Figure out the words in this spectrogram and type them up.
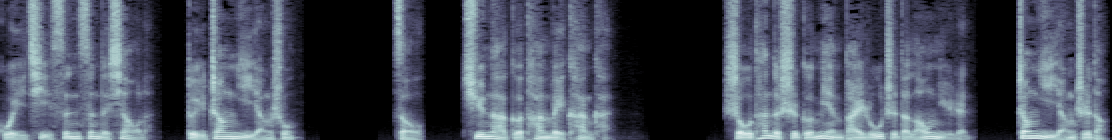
鬼气森森的笑了，对张义阳说：“走去那个摊位看看。”守摊的是个面白如纸的老女人，张义阳知道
